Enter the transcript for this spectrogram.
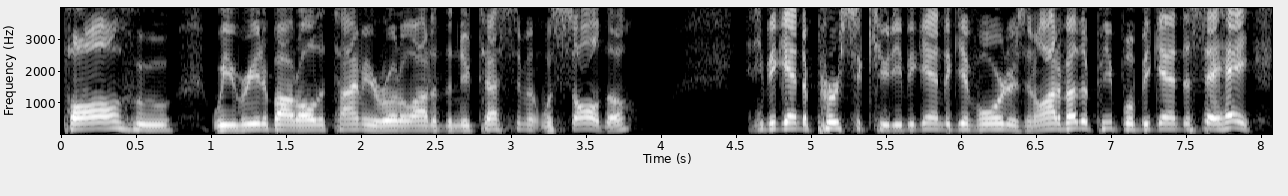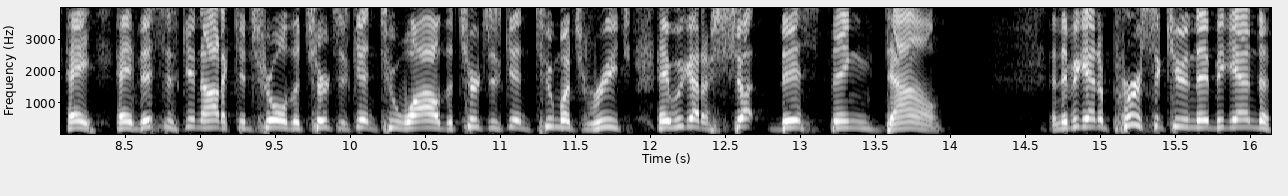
Paul, who we read about all the time, he wrote a lot of the New Testament, was Saul, though. And he began to persecute. He began to give orders. And a lot of other people began to say, hey, hey, hey, this is getting out of control. The church is getting too wild. The church is getting too much reach. Hey, we got to shut this thing down. And they began to persecute and they began to,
